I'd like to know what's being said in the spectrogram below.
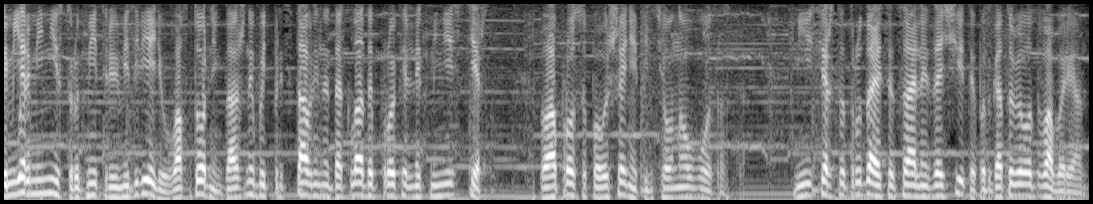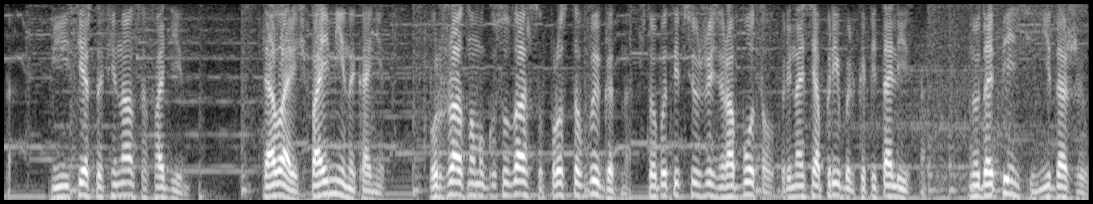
Премьер-министру Дмитрию Медведеву во вторник должны быть представлены доклады профильных министерств по вопросу повышения пенсионного возраста. Министерство труда и социальной защиты подготовило два варианта, Министерство финансов один. Товарищ, пойми наконец, буржуазному государству просто выгодно, чтобы ты всю жизнь работал, принося прибыль капиталистам, но до пенсии не дожил.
